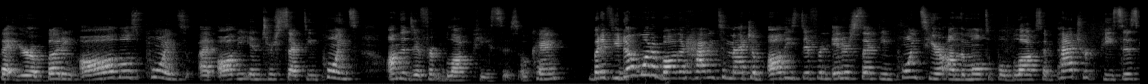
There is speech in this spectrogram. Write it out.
that you're abutting all those points at all the intersecting points on the different block pieces, okay? But if you don't want to bother having to match up all these different intersecting points here on the multiple blocks and patchwork pieces,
